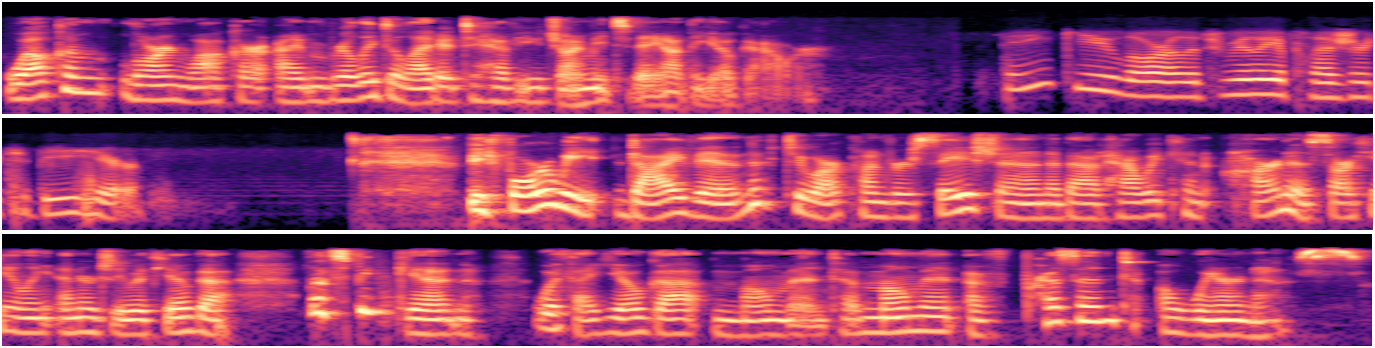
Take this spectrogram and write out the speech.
Welcome, Lauren Walker. I'm really delighted to have you join me today on the Yoga Hour. Thank you, Laurel. It's really a pleasure to be here. Before we dive in to our conversation about how we can harness our healing energy with yoga, let's begin with a yoga moment, a moment of present awareness.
